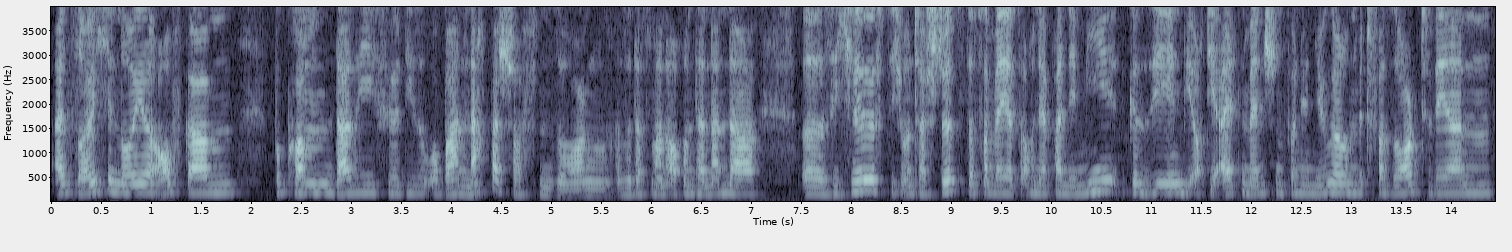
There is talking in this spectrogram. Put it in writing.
als solche neue Aufgaben bekommen, da sie für diese urbanen Nachbarschaften sorgen. Also dass man auch untereinander äh, sich hilft, sich unterstützt. Das haben wir jetzt auch in der Pandemie gesehen, wie auch die alten Menschen von den Jüngeren mit versorgt werden.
